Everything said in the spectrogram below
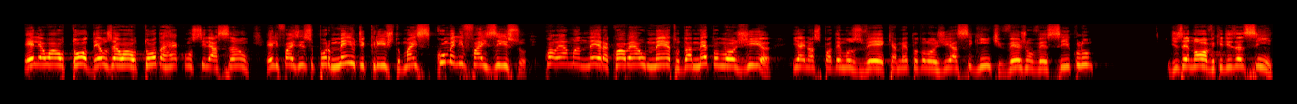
Ele é o autor, Deus é o autor da reconciliação. Ele faz isso por meio de Cristo. Mas como ele faz isso? Qual é a maneira? Qual é o método? A metodologia? E aí nós podemos ver que a metodologia é a seguinte. Vejam o versículo 19 que diz assim:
